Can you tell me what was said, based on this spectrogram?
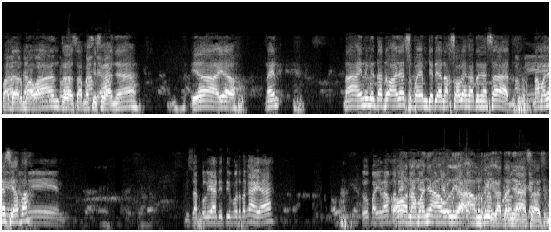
Pak Darmawan tuh sama siswanya. Ya, ya. Nah, ini, nah ini minta doanya supaya menjadi anak soleh katanya Sad. Amin, Namanya siapa? Amin. Bisa kuliah di Timur Tengah ya. Tuh Pak Ilham. Oh, namanya Aulia Amri katanya Sad.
